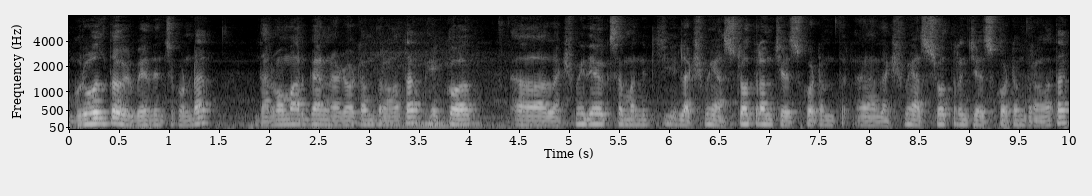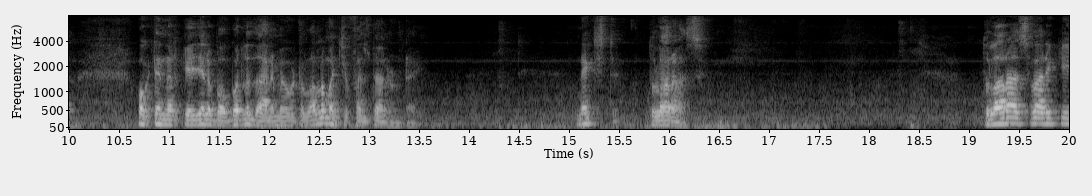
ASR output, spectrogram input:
గురువులతో విభేదించకుండా ధర్మ మార్గాన్ని నడవటం తర్వాత ఎక్కువ లక్ష్మీదేవికి సంబంధించి లక్ష్మీ అష్టోత్తరం చేసుకోవటం లక్ష్మీ అష్టోత్తరం చేసుకోవటం తర్వాత ఒకటిన్నర కేజీల బొబ్బర్లు దానం ఇవ్వటం వల్ల మంచి ఫలితాలు ఉంటాయి నెక్స్ట్ తులారాశి. తులారాశి వారికి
